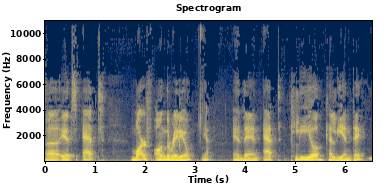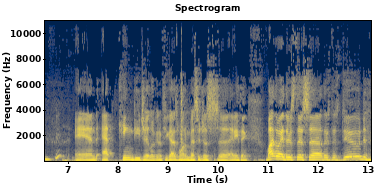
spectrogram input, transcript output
Uh, it's at Marf on the radio. Yeah. And then at Clio Caliente. And at King DJ Logan, if you guys want to message us uh, anything. By the way, there's this uh, there's this dude.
